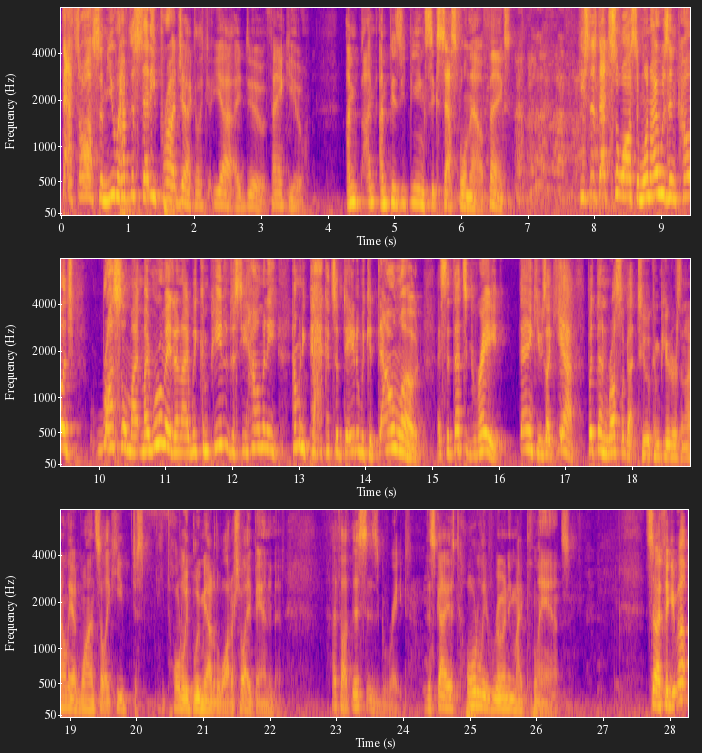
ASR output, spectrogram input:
that's awesome. You have the SETI project. I'm like, yeah, I do. Thank you. I'm, I'm, I'm busy being successful now. Thanks. He says, That's so awesome. When I was in college, Russell, my, my roommate, and I, we competed to see how many, how many packets of data we could download. I said, That's great. Thank you. He's like, Yeah. But then Russell got two computers and I only had one. So, like, he just, he totally blew me out of the water. So I abandoned it. I thought, This is great. This guy is totally ruining my plans. So I figured, well,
